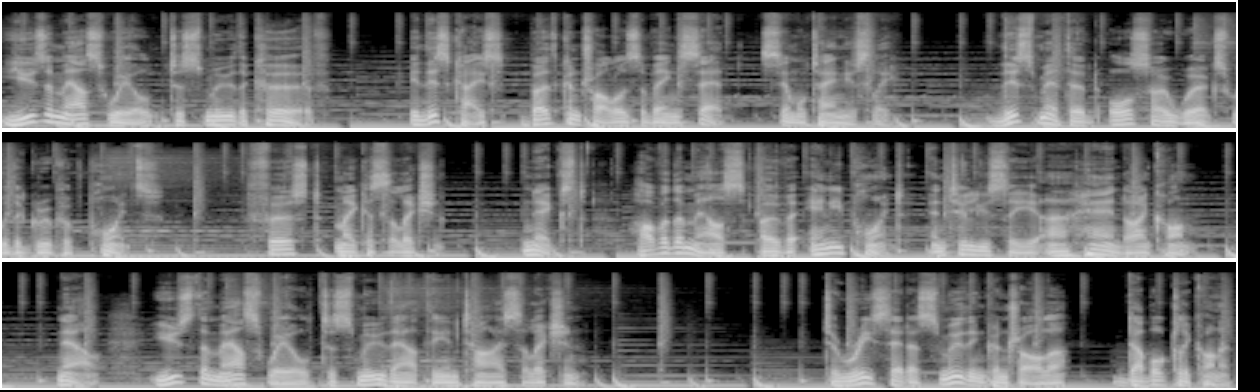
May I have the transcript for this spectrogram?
use a mouse wheel to smooth a curve. In this case, both controllers are being set simultaneously. This method also works with a group of points. First, make a selection. Next, hover the mouse over any point until you see a hand icon. Now, use the mouse wheel to smooth out the entire selection. To reset a smoothing controller, double-click on it.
